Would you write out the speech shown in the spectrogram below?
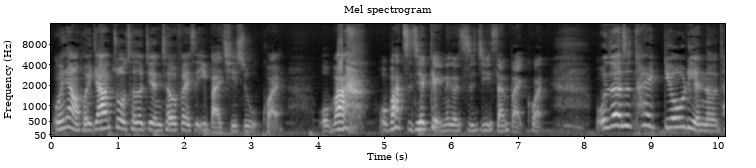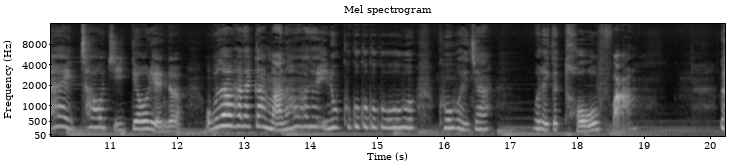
我跟你讲，回家坐车的计程车费是一百七十五块。我爸，我爸直接给那个司机三百块。我真的是太丢脸了，太超级丢脸的。我不知道他在干嘛，然后他就一路哭哭哭哭哭哭哭哭回家，为了一个头发。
